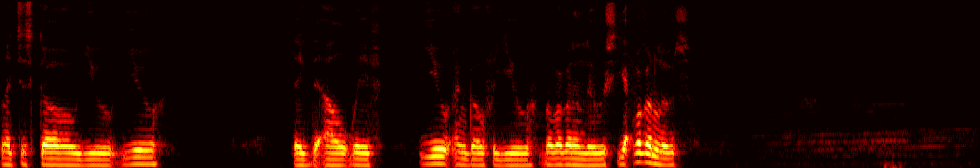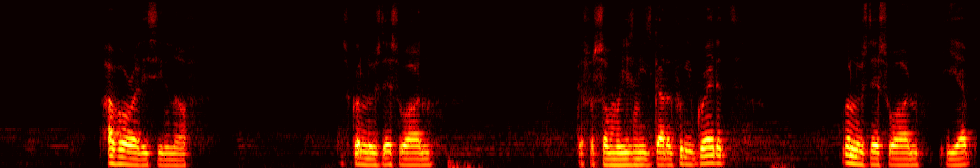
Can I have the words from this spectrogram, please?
Let's just go you, you. Take the L with you and go for you. But we're gonna lose. Yeah, we're gonna lose. I've already seen enough. Because we're gonna lose this one. Because for some reason he's got it fully upgraded. We're going to lose this one. Yep.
